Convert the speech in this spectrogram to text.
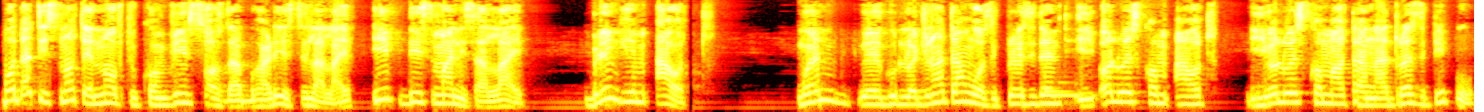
But that is not enough to convince us that Buhari is still alive. If this man is alive, bring him out. When uh, Goodluck Jonathan was the president, he always come out. He always come out and address the people.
